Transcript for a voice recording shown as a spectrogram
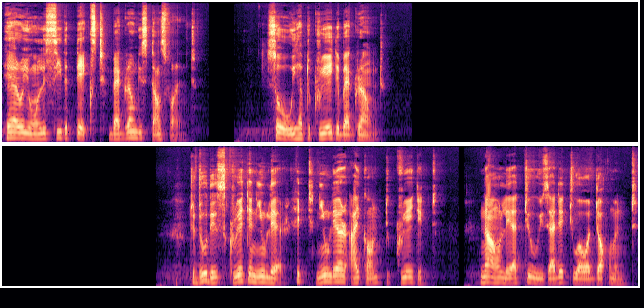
Here we only see the text, background is transparent. So we have to create a background. To do this, create a new layer. Hit new layer icon to create it. Now layer 2 is added to our document.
